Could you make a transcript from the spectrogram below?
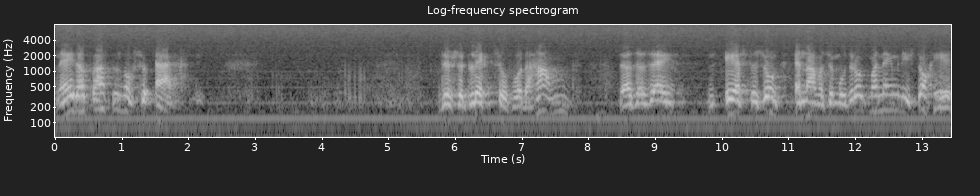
Nee, dat was toen nog zo erg. Dus het ligt zo voor de hand. Dat ze zijn eerste zoon. En namen zijn moeder ook maar nemen. Die is toch hier.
